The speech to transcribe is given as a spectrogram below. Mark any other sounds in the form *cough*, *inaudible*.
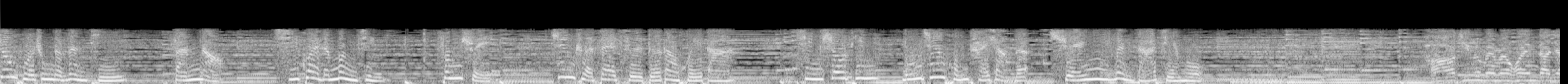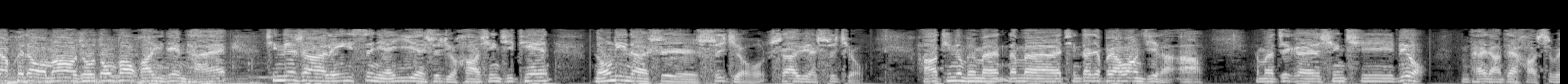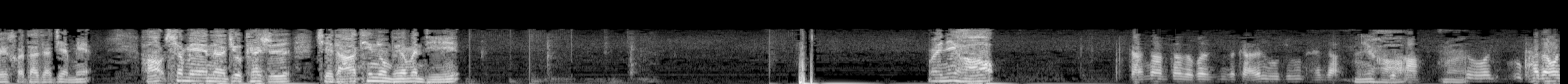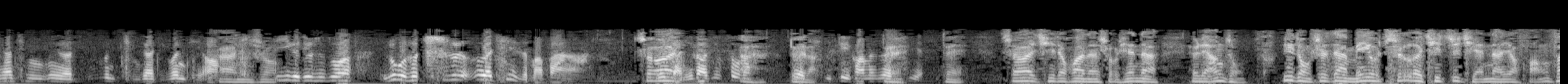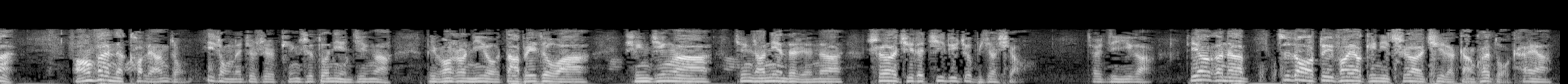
生活中的问题、烦恼、奇怪的梦境、风水，均可在此得到回答。请收听卢军红台长的悬疑问答节目。好，听众朋友们，欢迎大家回到我们澳洲东方华语电台。今天是二零一四年一月十九号，星期天，农历呢是十九，十二月十九。好，听众朋友们，那么请大家不要忘记了啊。那么这个星期六，我们台长在好思维和大家见面。好，下面呢就开始解答听众朋友问题。喂，你好，感恩大大的关心，感恩卢军台长。你好，你好，嗯我台长，我想请那个问请教几个问题啊。啊，你说第一个就是说，如果说吃恶气怎么办啊？吃二你感觉到就受到啊对了恶气，对方的恶气。对，吃恶气的话呢，首先呢有两种，一种是在没有吃恶气之前呢要防范，防范呢靠两种，一种呢就是平时多念经啊，比方说你有大悲咒啊、心经啊，经常念的人呢，吃恶气的几率就比较小，这是第一个。第二个呢，知道对方要给你吃恶气了，赶快躲开呀、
